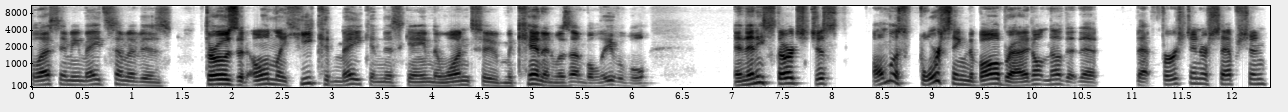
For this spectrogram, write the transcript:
bless him, he made some of his throws that only he could make in this game. The one to McKinnon was unbelievable. And then he starts just almost forcing the ball, Brad. I don't know that that that first interception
